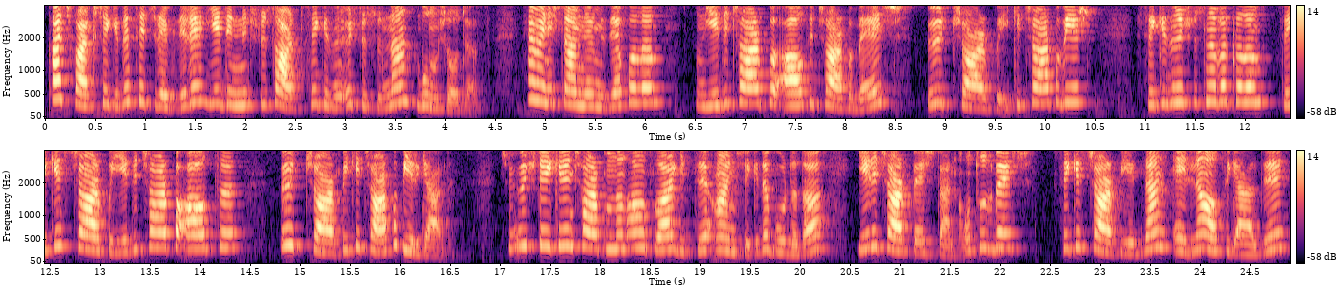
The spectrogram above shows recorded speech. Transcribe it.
Kaç farklı şekilde seçilebilir? 7'nin üçlüsü artı 8'in üçlüsünden bulmuş olacağız. Hemen işlemlerimizi yapalım. 7 çarpı 6 çarpı 5. 3 çarpı 2 çarpı 1. 8'in üçlüsüne bakalım. 8 çarpı 7 çarpı 6. 3 çarpı 2 çarpı 1 geldi. Şimdi 3 ile 2'nin çarpımından 6'lar gitti. Aynı şekilde burada da 7 çarpı 5'ten 35. 8 çarpı 7'den 56 geldi.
